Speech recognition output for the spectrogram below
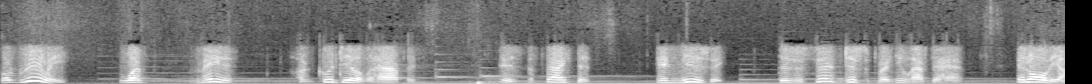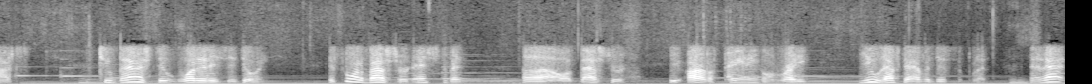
But really, what made it a good deal of it happen is the fact that in music, there's a certain discipline you have to have in all the arts to master what it is you're doing. If you want to master an instrument uh, or master the art of painting or writing, you have to have a discipline. Mm-hmm. And that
